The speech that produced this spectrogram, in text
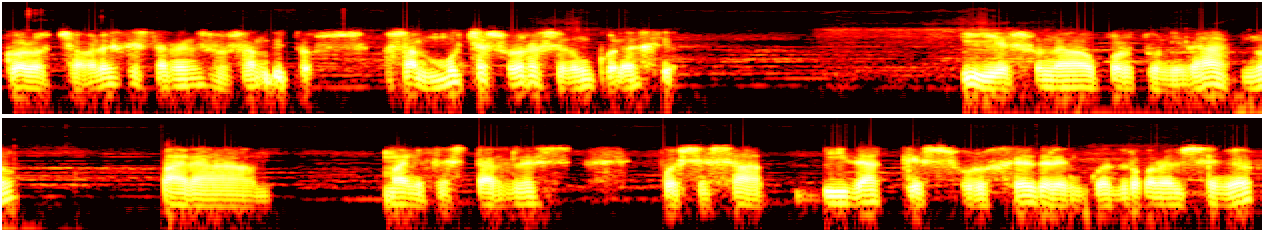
con los chavales que están en esos ámbitos. Pasan muchas horas en un colegio y es una oportunidad, ¿no? Para manifestarles pues esa vida que surge del encuentro con el Señor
